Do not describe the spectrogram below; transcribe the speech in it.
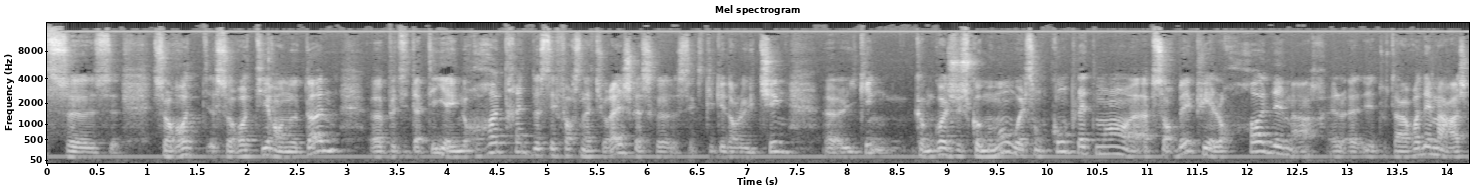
se, retire en automne, euh, petit à petit, il y a une retraite de ces forces naturelles, jusqu'à ce que c'est expliqué dans le Yiking, euh, comme quoi jusqu'au moment où elles sont complètement absorbées, puis elles redémarrent, il y a tout un redémarrage.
